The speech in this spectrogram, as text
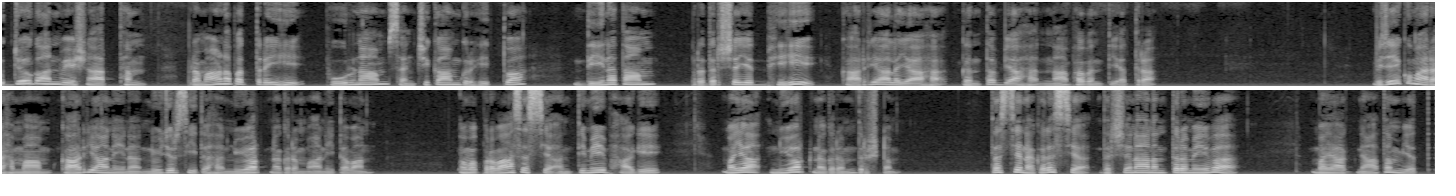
उद्योगान्वेषणार्थं प्रमाणपत्रैः पूर्णां सञ्चिकां गृहीत्वा दीनतां प्रदर्शयद्भिः कार्यालयाः गन्तव्याः न भवन्ति अत्र विजयकुमारः मां कार्यानेन न्यूजर्सीतः न्यूयार्क् नगरम् आनीतवान्। मम प्रवासस्य अन्तिमे भागे मया न्यूयार्क् नगरं दृष्टम्। तस्य नगरस्य दर्शनानन्तरमेव मया ज्ञातं यत्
